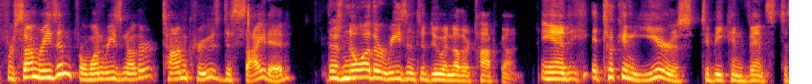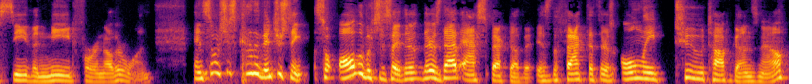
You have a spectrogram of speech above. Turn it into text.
For some reason, for one reason or other, Tom Cruise decided there's no other reason to do another Top Gun. And it took him years to be convinced to see the need for another one. And so it's just kind of interesting. So all of which to say there, there's that aspect of it is the fact that there's only two Top Guns now.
